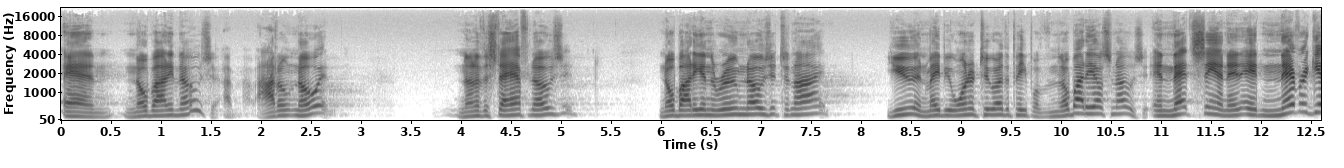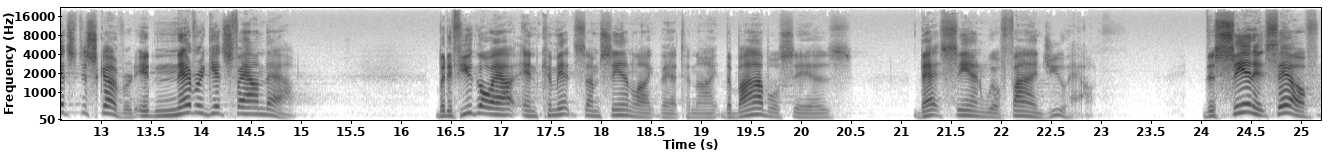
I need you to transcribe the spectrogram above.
And nobody knows it. I don't know it. None of the staff knows it. Nobody in the room knows it tonight. You and maybe one or two other people. Nobody else knows it. And that sin, and it never gets discovered, it never gets found out. But if you go out and commit some sin like that tonight, the Bible says that sin will find you out. The sin itself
